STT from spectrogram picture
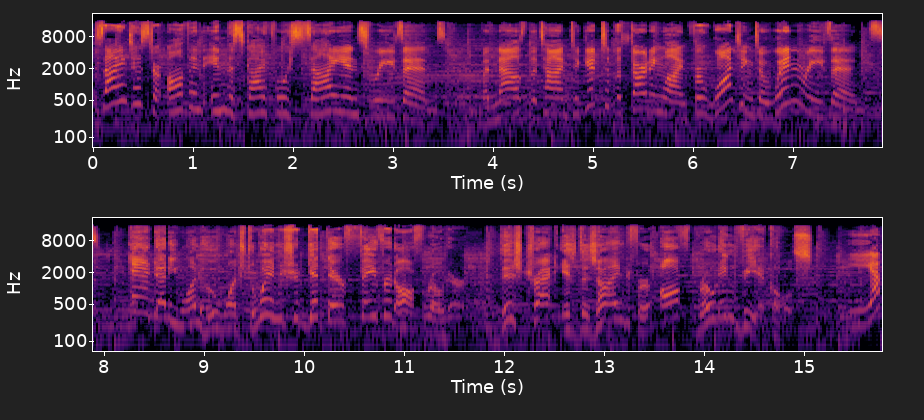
Scientists are often in the sky for science reasons. But now's the time to get to the starting line for wanting to win reasons. And anyone who wants to win should get their favorite off-roader. This track is designed for off-roading vehicles. Yep.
